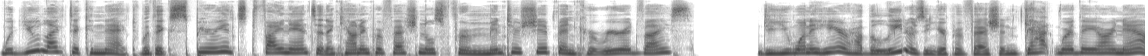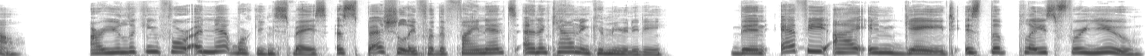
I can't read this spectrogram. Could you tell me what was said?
Would you like to connect with experienced finance and accounting professionals for mentorship and career advice? Do you want to hear how the leaders in your profession got where they are now? Are you looking for a networking space, especially for the finance and accounting community? Then FEI Engage is the place for you.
